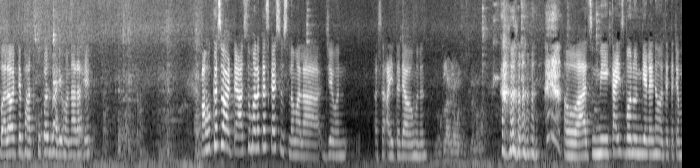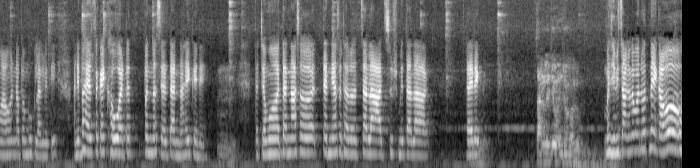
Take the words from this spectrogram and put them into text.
मला वाटते भात खूपच भारी होणार आहे. अहो कसं वाटतंय? आज तुम्हाला कसं काय सुचलं मला जेवण? असं आयतं द्यावं म्हणून. भूक लागल्यामुळे सुचले मला. हो आज मी काहीच बनवून गेले नव्हते त्याच्यामुळे आहोंना पण भूक लागली होती. आणि बाहेरचं काही खाऊ वाटत पण नसेल त्यांना हे की नाही. त्याच्यामुळं त्यांना असं त्यांनी असं ठरवलं चला आज सुष्मिताला डायरेक्ट चांगलं जेवण जेव घालू. म्हणजे मी चांगलं बनवत नाही का हो?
